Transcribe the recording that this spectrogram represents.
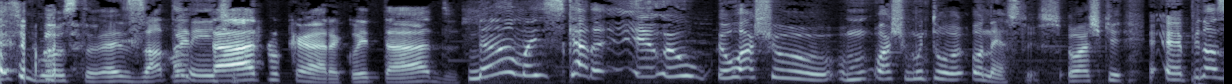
esse impressiona. gosto, é exatamente. Coitado, cara, coitado. Não, mas, cara, eu, eu, eu acho eu acho muito honesto isso. Eu acho que é, Pinoz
